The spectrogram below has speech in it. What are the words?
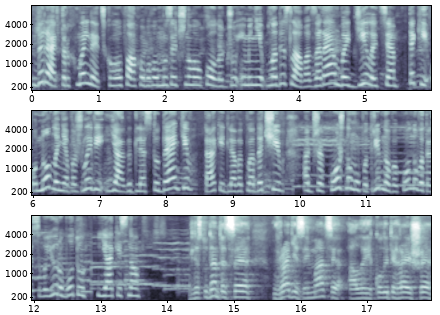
Директор Хмельницького фахового музичного коледжу імені Владислава Заремби ділиться. Такі оновлення важливі як для студентів, так і для викладачів, адже кожному потрібно виконувати свою роботу якісно. Для студента це в раді займатися, але коли ти граєш ще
